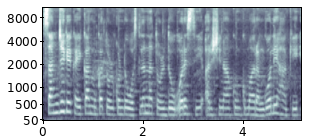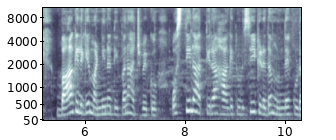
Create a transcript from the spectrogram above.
ಸಂಜೆಗೆ ಕೈಕಾಲ್ ಮುಖ ತೊಳ್ಕೊಂಡು ಹೊಸ್ಲನ್ನು ತೊಳೆದು ಒರೆಸಿ ಅರಿಶಿನ, ಕುಂಕುಮ, ರಂಗೋಲಿ ಹಾಕಿ ಬಾಗಿಲಿಗೆ ಮಣ್ಣಿನ ದೀಪನ ಹಚ್ಚಬೇಕು. ಹೊಸ್ತಿಲ ಹತ್ತಿರ ಹಾಗೆ ತುಳಸಿ ಗಿಡದ ಮುಂದೆ ಕೂಡ.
